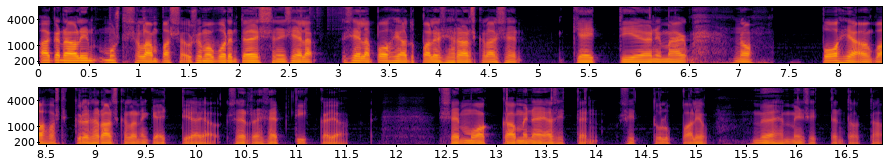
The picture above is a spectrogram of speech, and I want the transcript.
Aikana olin Mustassa Lampassa useamman vuoden töissä, niin siellä, siellä pohjautui paljon siihen ranskalaiseen keittiöön, niin mä, no, pohja on vahvasti kyllä se ranskalainen keittiö ja sen reseptiikka ja sen muokkaaminen ja sitten, sitten tullut paljon myöhemmin sitten tota,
